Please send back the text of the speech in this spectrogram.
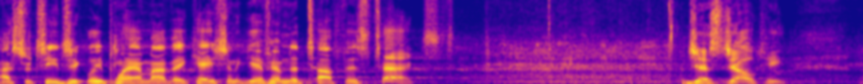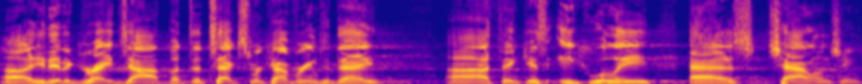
I strategically planned my vacation to give him the toughest text. Just joking. Uh, he did a great job, but the text we're covering today I think is equally as challenging.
